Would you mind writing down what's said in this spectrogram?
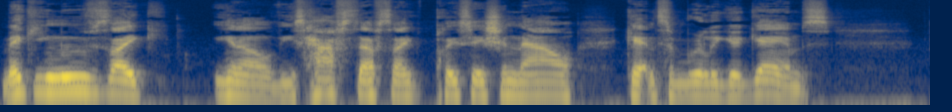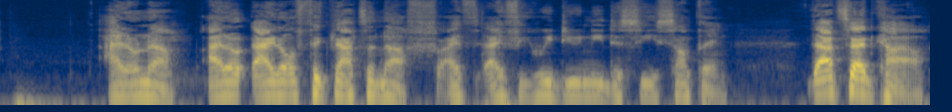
making moves like, you know, these half steps like PlayStation Now getting some really good games. I don't know. I don't, I don't think that's enough. I, I think we do need to see something. That said, Kyle,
